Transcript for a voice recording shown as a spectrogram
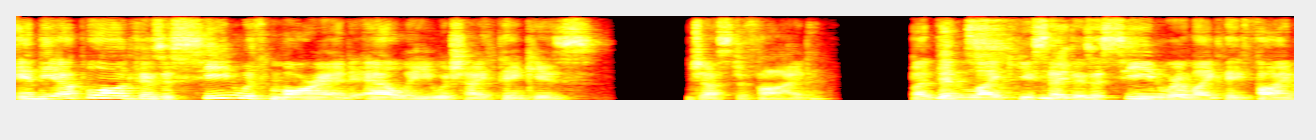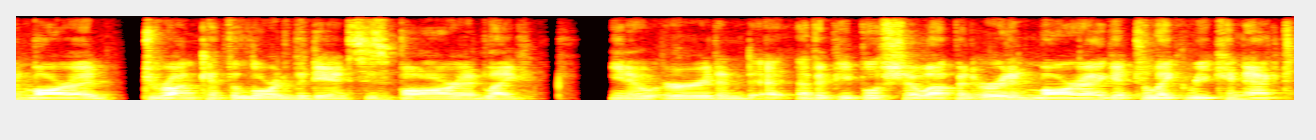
in the epilogue, there's a scene with Mara and Ellie, which I think is justified. But then, Yes, like you said, there's a scene where like they find Mara drunk at the Lord of the Dances bar, and like you know, Urd and uh, other people show up, and Urd and Mara get to like reconnect.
